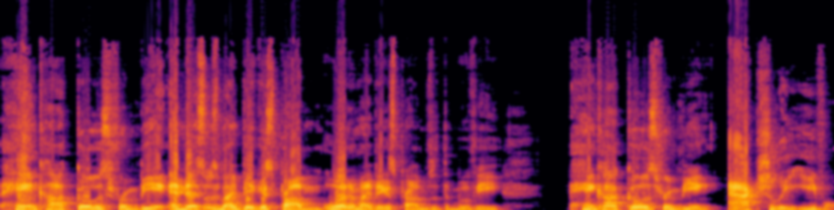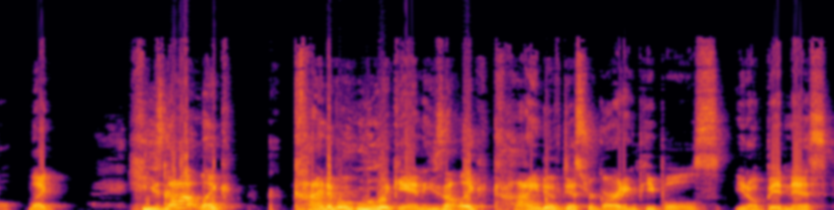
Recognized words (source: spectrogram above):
Hancock goes from being, and this was my biggest problem, one of my biggest problems with the movie. Hancock goes from being actually evil. Like, he's not like kind of a hooligan. He's not like kind of disregarding people's, you know, business.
